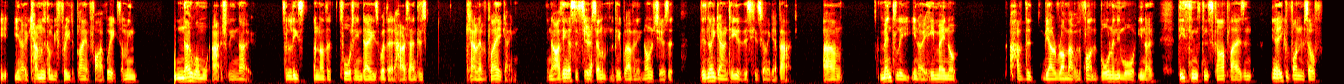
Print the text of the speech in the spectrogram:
you know Cameron's going to be free to play in five weeks, I mean, no one will actually know for at least another 14 days whether Harris Andrews can ever play again. You know, I think that's a serious element that people haven't acknowledged here is that there's no guarantee that this kid's going to get back. Um, mentally, you know, he may not have the be able to run back with the flight of the ball anymore. You know, these things can scar players, and you know he could find himself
